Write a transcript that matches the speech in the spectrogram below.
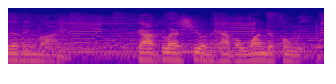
living life. God bless you and have a wonderful week.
